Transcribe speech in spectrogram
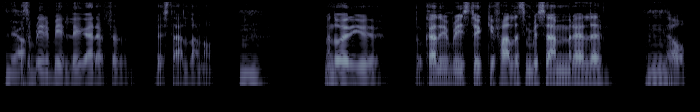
Ja. Och så blir det billigare för beställaren. Mm. Men då är det ju, då kan det ju bli styckefallet som blir sämre eller Mm. ja.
